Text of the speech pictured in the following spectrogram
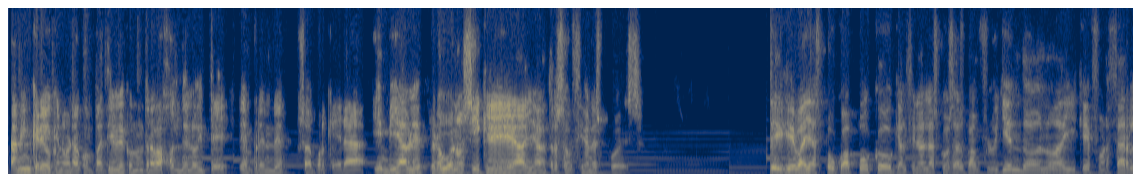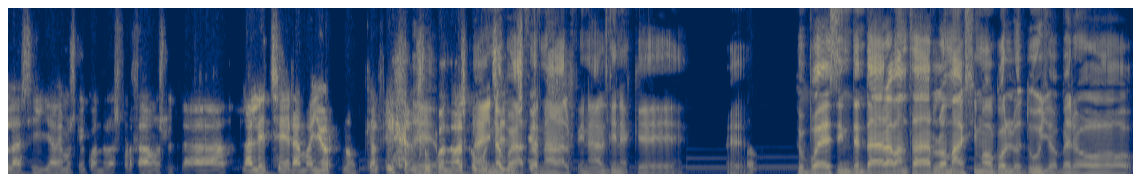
También creo que no era compatible con un trabajo en Deloitte emprender, o sea, porque era inviable, pero bueno, sí que hay otras opciones, pues, de que vayas poco a poco, que al final las cosas van fluyendo, no hay que forzarlas y ya vemos que cuando las forzábamos la, leche era mayor, ¿no? Que al final cuando vas con ahí no puedes hacer nada, al final tienes que... Eh, tú puedes intentar avanzar lo máximo con lo tuyo, pero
